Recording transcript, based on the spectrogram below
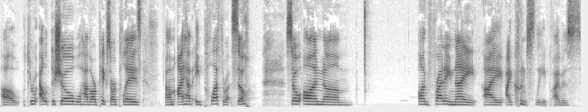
Uh, throughout the show, we'll have our picks, our plays. Um, I have a plethora. So, so on um, on Friday night, I I couldn't sleep. I was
